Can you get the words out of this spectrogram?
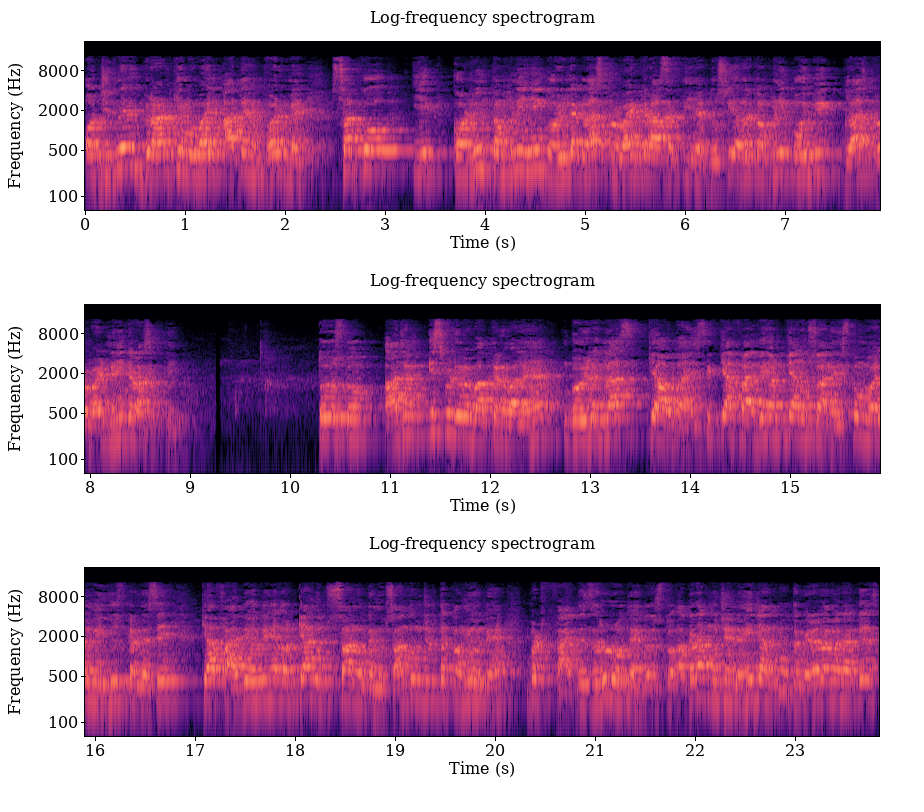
और जितने भी ब्रांड के मोबाइल आते हैं वर्ल्ड में, सबको ये कॉर्निंग कंपनी ही गोरिल्ला ग्लास प्रोवाइड करा सकती है। दूसरी अदर कंपनी कोई भी ग्लास प्रोवाइड नहीं करा सकती। तो दोस्तों, आज हम इस वीडियो में बात करने वाले हैं गोरिल्ला ग्लास, क्या होता है, इसके क्या फ़ायदे हैं और क्या नुकसान है? इसको मोबाइल में यूज़ करने से क्या फ़ायदे होते हैं और क्या नुकसान होते हैं? नुकसान तो मुझे लगता कम ही होते हैं बट फ़ायदे ज़रूर होते हैं। तो दोस्तों, अगर आप मुझे नहीं जानते हो तो मेरा नाम है राकेश,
